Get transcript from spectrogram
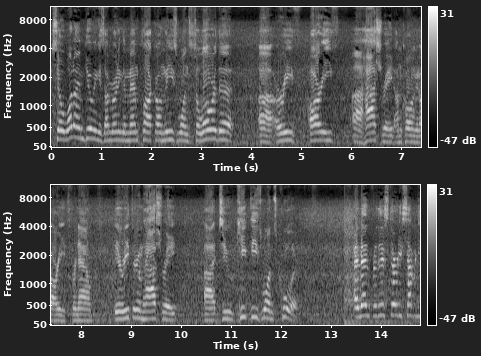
So what I'm doing is I'm running the mem clock on these ones to lower the uh, RETH, RETH uh, hash rate. I'm calling it RETH for now. The Rethereum hash rate uh, to keep these ones cooler. And then for this 3070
